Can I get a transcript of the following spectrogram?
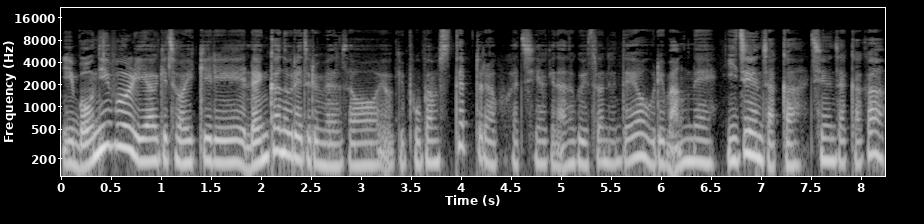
이 머니볼 이야기 저희끼리 렌카 노래 들으면서 여기 보밤 스탭들하고 같이 이야기 나누고 있었는데요. 우리 막내 이지은 작가, 지은 작가가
